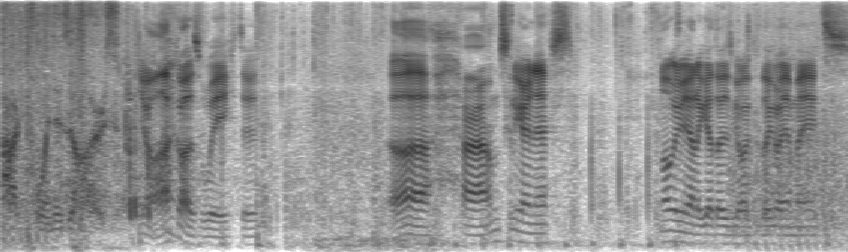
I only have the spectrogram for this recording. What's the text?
Hardpoint is ours. Yo, that guy's weak, dude. Uh, alright, I'm just gonna go next. I'm not gonna be able to get those guys because they got mates.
